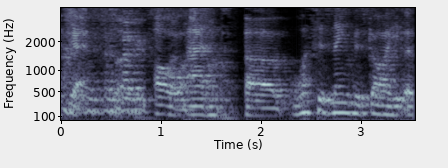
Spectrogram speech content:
It's Yeah. just so, Oh, and uh, what's his name of his guy, uh,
